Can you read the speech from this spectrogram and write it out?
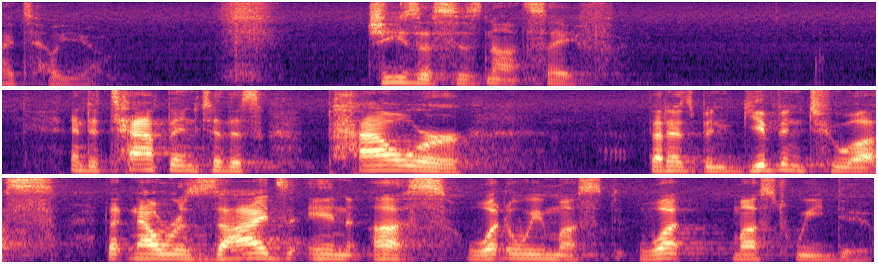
I tell you. Jesus is not safe. And to tap into this power that has been given to us, that now resides in us, what, do we must, what must we do?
